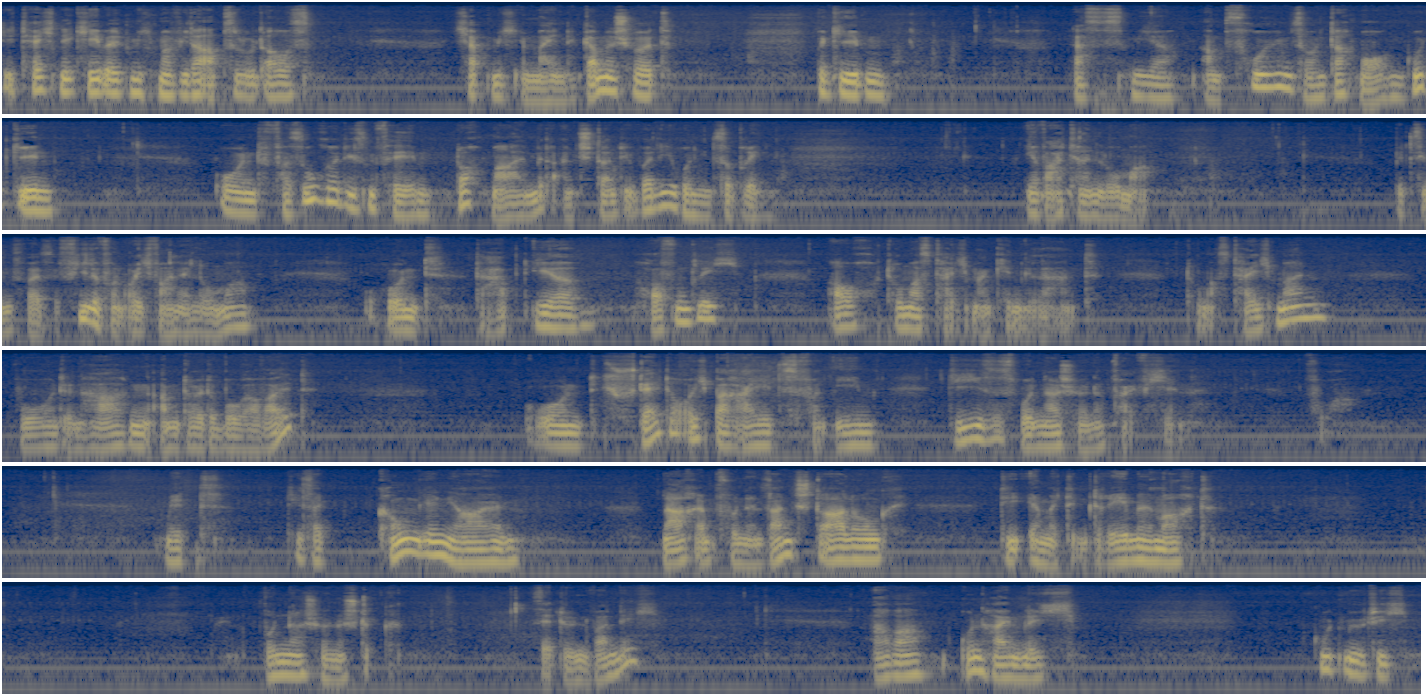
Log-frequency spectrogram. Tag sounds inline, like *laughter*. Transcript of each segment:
Die Technik hebelt mich mal wieder absolut aus. Ich habe mich in mein Gammelshirt begeben. Lass es mir am frühen Sonntagmorgen gut gehen und versuche diesen Film nochmal mit Anstand über die Runden zu bringen. Ihr wart ja in Loma, beziehungsweise viele von euch waren in Loma und da habt ihr hoffentlich auch Thomas Teichmann kennengelernt. Thomas Teichmann wohnt in Hagen am Teutoburger Wald und ich stellte euch bereits von ihm dieses wunderschöne Pfeifchen vor. Mit dieser kongenialen, nachempfundenen Sandstrahlung, die er mit dem Dremel macht. Ein wunderschönes Stück. Sehr dünnwandig, aber unheimlich gutmütig.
